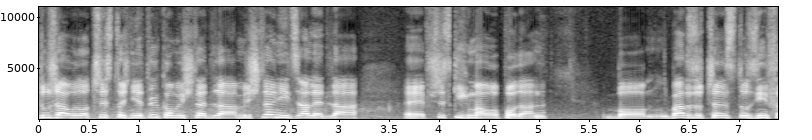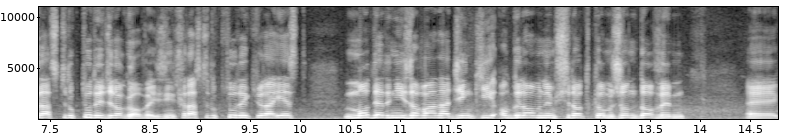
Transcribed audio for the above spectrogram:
duża uroczystość nie tylko myślę dla Myślenic, ale dla wszystkich Małopolan, bo bardzo często z infrastruktury drogowej, z infrastruktury, która jest modernizowana dzięki ogromnym środkom rządowym, e,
